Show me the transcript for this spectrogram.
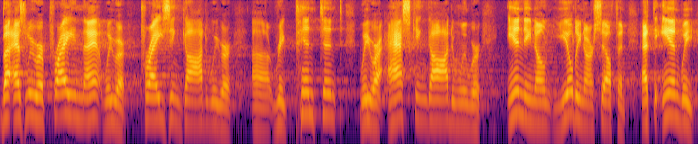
But as we were praying that, we were praising God, we were uh, repentant, we were asking God, and we were ending on yielding ourselves. And at the end, we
